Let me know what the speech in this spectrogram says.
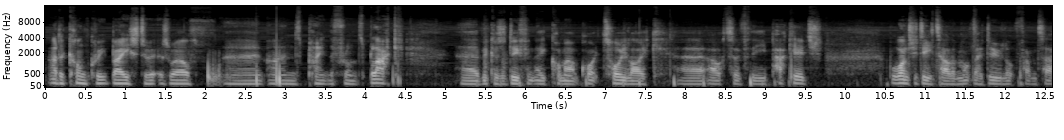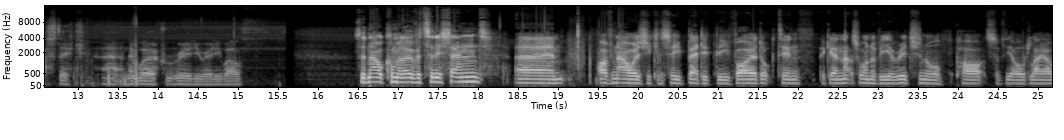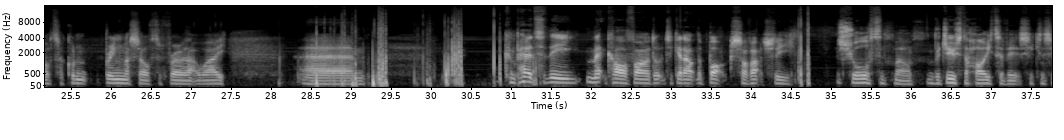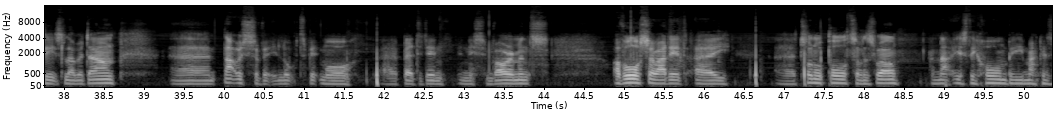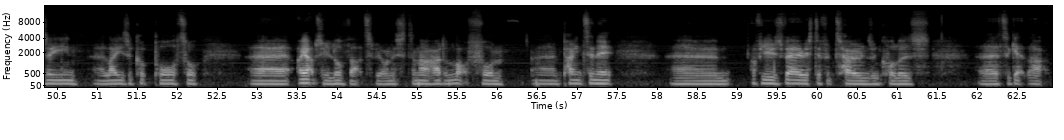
add a concrete base to it as well uh, and paint the fronts black uh, because I do think they come out quite toy-like uh, out of the package but once you detail them up they do look fantastic uh, and they work really really well. So now coming over to this end um, I've now as you can see bedded the viaduct in. Again that's one of the original parts of the old layout. I couldn't bring myself to throw that away. Um, compared to the Metcalfe viaduct to get out the box I've actually shortened well reduced the height of it so you can see it's lower down um, that was so that it looked a bit more uh, bedded in in this environment. I've also added a, a, tunnel portal as well and that is the Hornby magazine uh, laser cut portal. Uh, I absolutely love that to be honest and I had a lot of fun um, painting it. Um, I've used various different tones and colours uh, to get that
